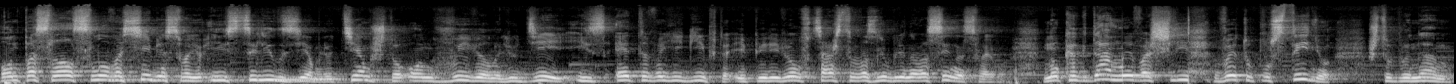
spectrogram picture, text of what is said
он послал Слово семя свое и исцелил землю тем, что Он вывел людей из этого Египта и перевел в царство возлюбленного Сына Своего. Но когда мы вошли в эту пустыню, чтобы нам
